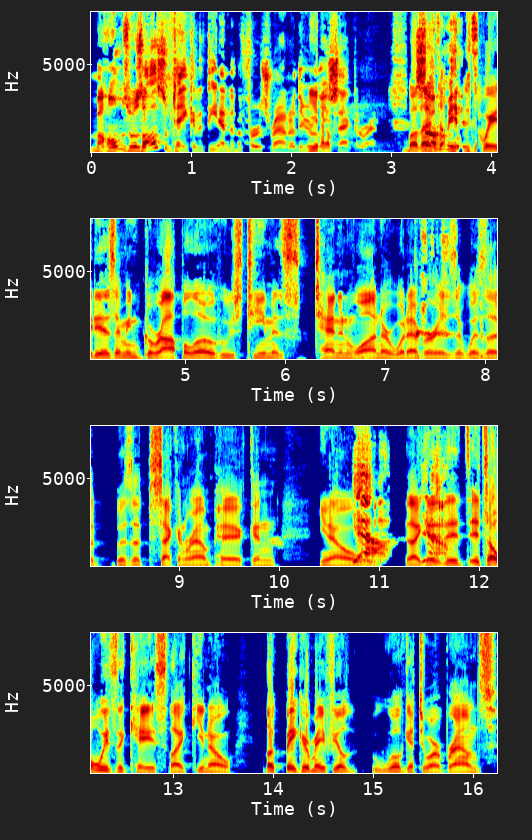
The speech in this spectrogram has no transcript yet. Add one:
Mahomes was also taken at the end of the first round or the early Yeah. second round. Well, So, that's I mean, the way it is. I mean, Garoppolo, whose team is ten and one or whatever, is it was a was a second round pick, and you know, Yeah, like yeah. It, it's it's always the case. Like you know, look, Baker Mayfield. We'll get to our Browns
